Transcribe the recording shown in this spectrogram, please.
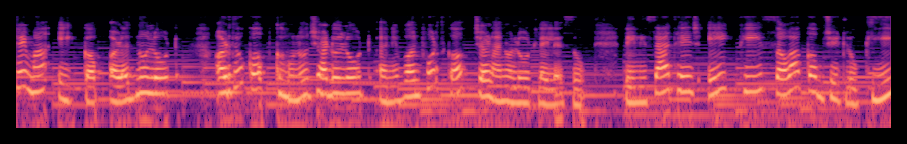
જેમાં એક કપ અડદનો લોટ, અડધો કપ ઘઉંનો જાડો લોટ અને વન ફોર્થ કપ ચણાનો લોટ લઈ લેશું. તેની સાથે જ એકથી સવા કપ જેટલું ઘી,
